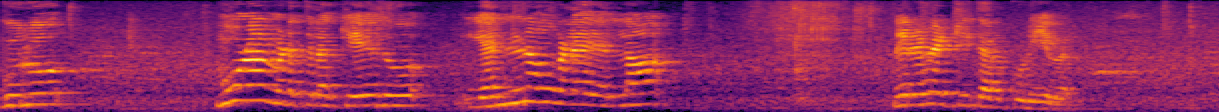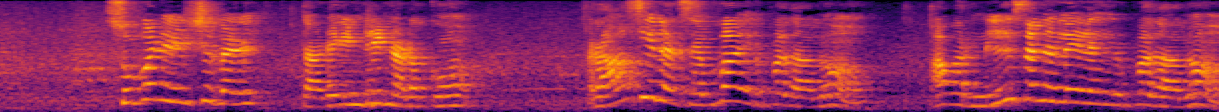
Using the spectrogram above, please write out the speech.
குரு மூணாம் இடத்துல கேது எண்ணங்களை எல்லாம் நிறைவேற்றி தரக்கூடியவர். சுப நிகழ்ச்சிகள் தடையின்றி நடக்கும். ராசியில செவ்வாய் இருப்பதாலும் அவர் நீச நிலையில இருப்பதாலும்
